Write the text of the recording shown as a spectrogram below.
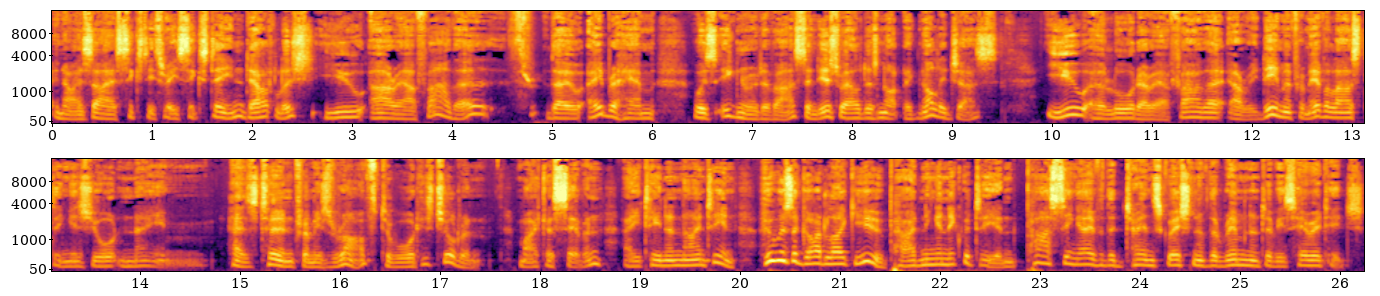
in Isaiah 63:16, doubtless you are our Father, though Abraham was ignorant of us and Israel does not acknowledge us. You, O Lord, are our Father, our Redeemer from everlasting is your name has turned from his wrath toward his children. Micah 7, 18 and 19. Who is a God like you, pardoning iniquity and passing over the transgression of the remnant of his heritage?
